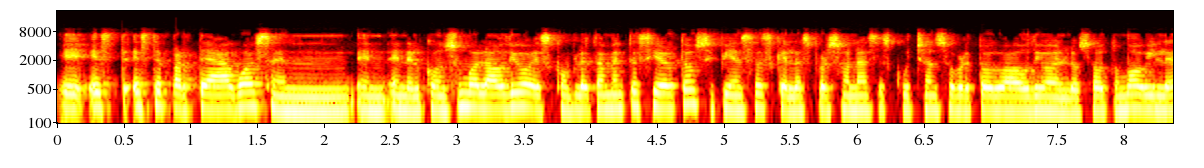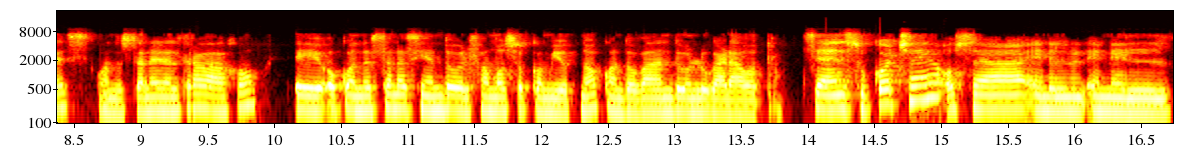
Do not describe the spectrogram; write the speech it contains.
eh, este, este, parteaguas en, en, el consumo del audio es completamente cierto. Si piensas que las personas escuchan sobre todo audio en los automóviles cuando están en el trabajo, eh, o cuando están haciendo el famoso commute, ¿no? Cuando van de un lugar a otro, sea en su coche o sea en el,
